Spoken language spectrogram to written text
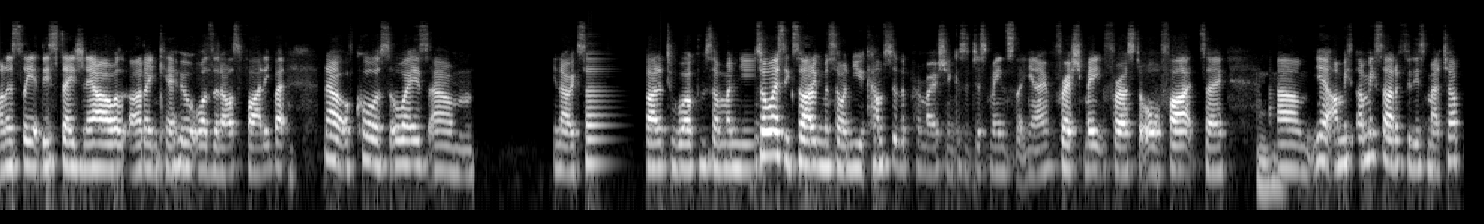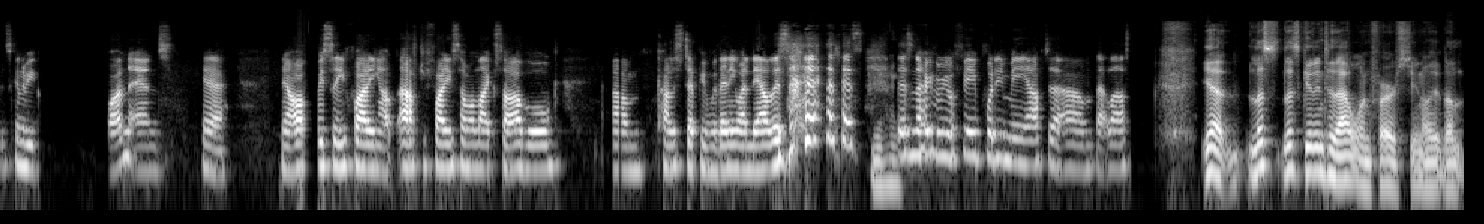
Honestly, at this stage now, I don't care who it was that I was fighting, but no, of course, always, um, you know, excited to welcome someone new. It's always exciting when someone new comes to the promotion because it just means that you know fresh meat for us to all fight. So, mm-hmm. um, yeah, I'm I'm excited for this matchup. It's going to be fun, and yeah, you know, obviously fighting up after fighting someone like Cyborg um, kind of step in with anyone now. There's there's, mm-hmm. there's no real fear putting me after um, that last. Yeah, let's let's get into that one first. You know, the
